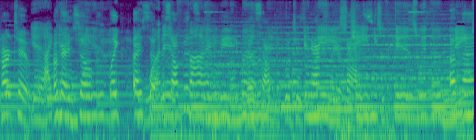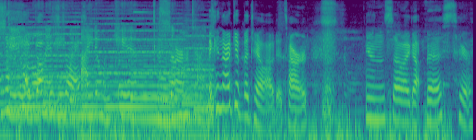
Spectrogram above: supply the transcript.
Part two. Yeah, I Okay, can so hear like I said, the gonna be the a Southwind, which is in actually your these best. jeans of his with her And name then I got this dress. I don't care. 'cause I cannot get the tail out, it's hard. And so I got this. Here,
